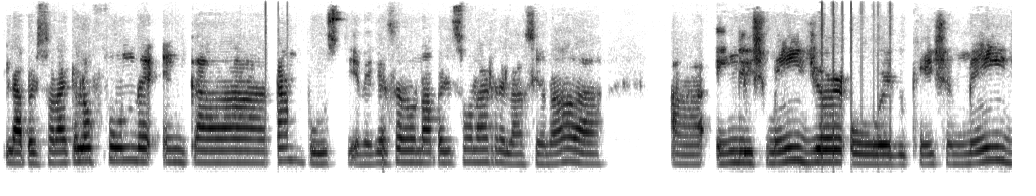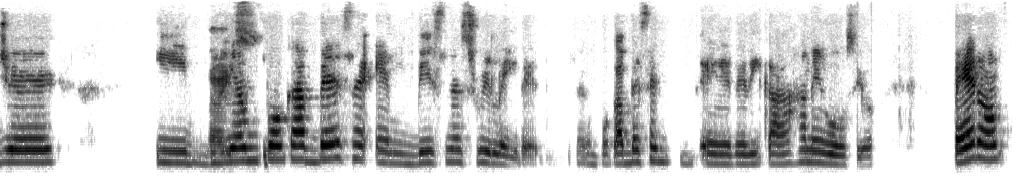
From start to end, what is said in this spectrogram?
la persona que lo funde en cada campus, tiene que ser una persona relacionada a English Major o Education Major y bien pocas veces en business related, en pocas veces eh, dedicadas a negocio. Pero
